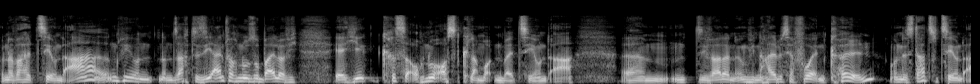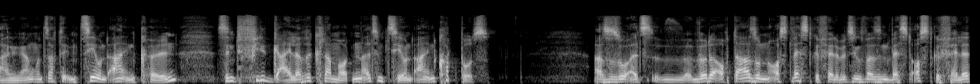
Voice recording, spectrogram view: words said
und da war halt C und A irgendwie. Und dann sagte sie einfach nur so beiläufig, ja, hier kriegst du auch nur Ostklamotten bei C und A. Ähm, und sie war dann irgendwie ein halbes Jahr vorher in Köln und ist da zu C und A gegangen und sagte, im C und A in Köln sind viel geilere Klamotten als im C und A in Cottbus. Also so als würde auch da so ein Ost-West-Gefälle beziehungsweise ein West-Ost-Gefälle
